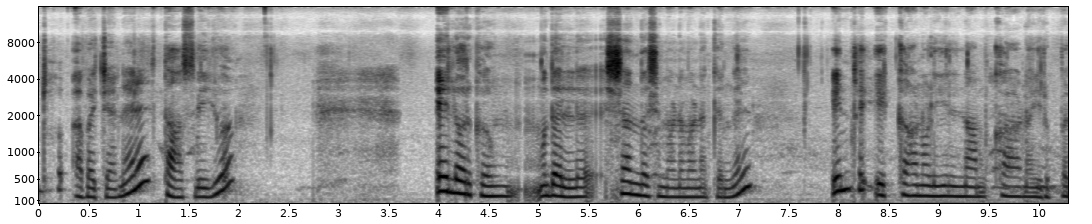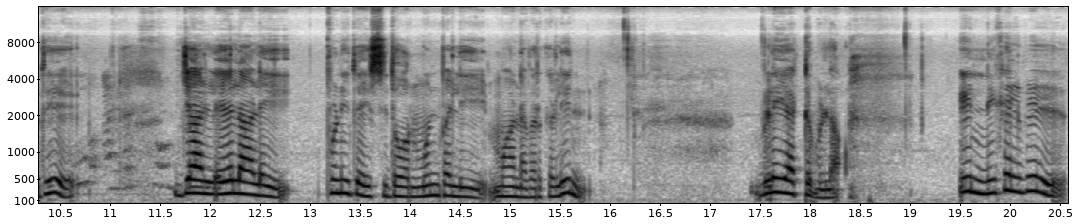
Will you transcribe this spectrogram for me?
டு அவர் சேனல் தாஸ்வியூ எல்லோருக்கும் முதல்ல சந்தோஷமான வணக்கங்கள். இன்று இக்காணொளியில் நாம் காண இருப்பது ஜால் ஏலாலை புனித இசிதோர் முன்பள்ளி மாணவர்களின் விளையாட்டு விழா. இந்நிகழ்வில்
